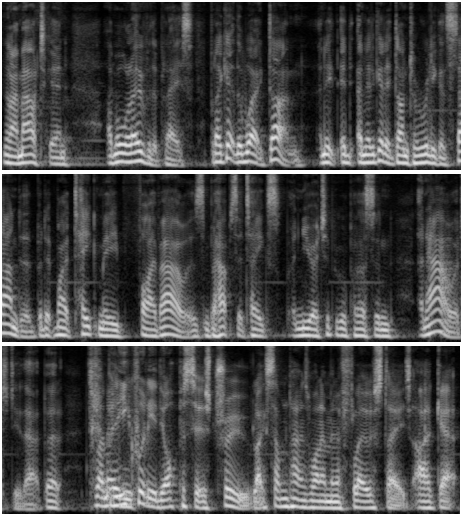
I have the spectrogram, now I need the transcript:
then I'm out again. I'm all over the place, but I get the work done, and it, it, and I get it done to a really good standard. But it might take me five hours, and perhaps it takes a neurotypical person an hour to do that. But, but equally, the opposite is true. Like sometimes when I'm in a flow state, I get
